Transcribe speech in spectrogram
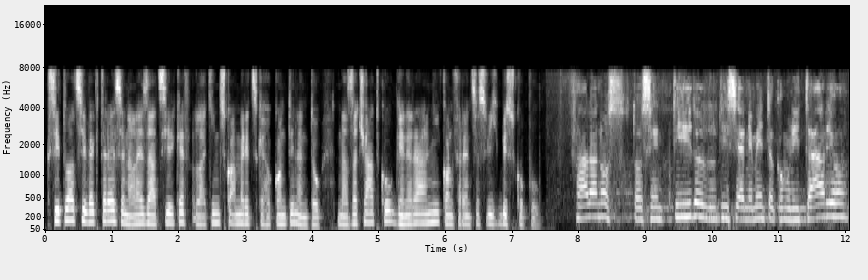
k situaci, ve které se nalézá církev latinskoamerického kontinentu na začátku generální konference svých biskupů. Fala-nos do sentido do discernimento comunitário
